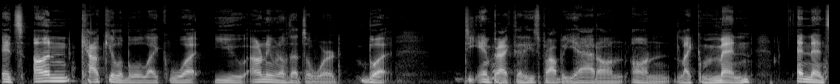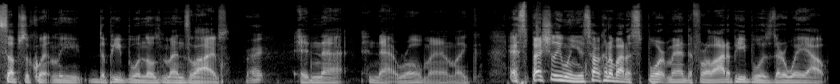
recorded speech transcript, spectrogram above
it's uncalculable. Like what you, I don't even know if that's a word, but the impact that he's probably had on on like men, and then subsequently the people in those men's lives Right. in that in that role, man. Like especially when you're talking about a sport, man, that for a lot of people is their way out.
